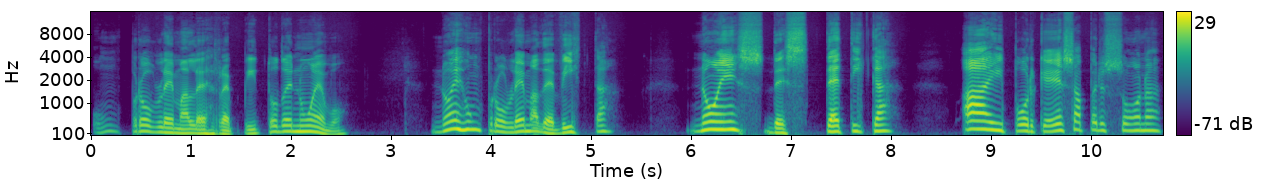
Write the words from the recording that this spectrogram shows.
un problema, les repito de nuevo, no es un problema de vista, no es de estética. Ay, porque esa persona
